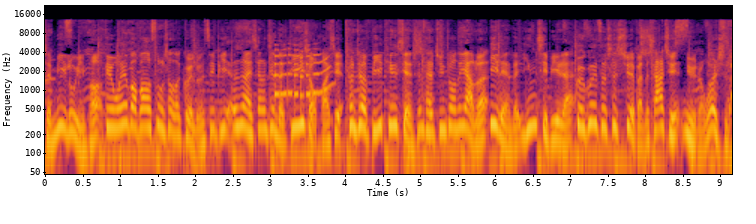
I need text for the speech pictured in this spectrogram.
神秘录影棚，给网友宝宝送上了鬼轮 CP 恩爱相见的第一手花絮。穿着笔挺显身材军装的亚伦，一脸的英气逼人；鬼鬼则是雪白的纱裙，女人味十足。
